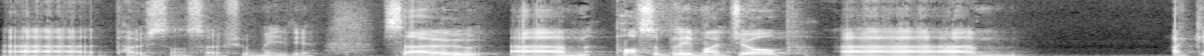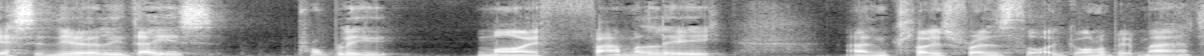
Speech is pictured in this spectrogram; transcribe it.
uh, posts on social media. So um, possibly my job. Um, I guess in the early days, probably my family and close friends thought I'd gone a bit mad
